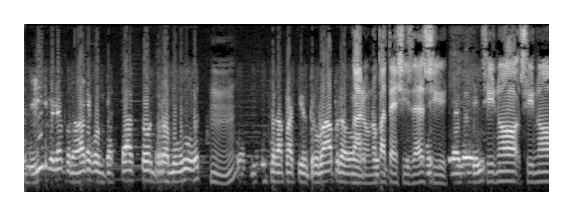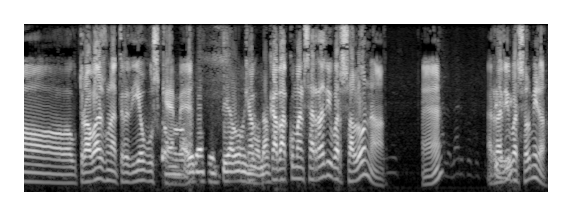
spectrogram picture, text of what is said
el llibre, però ara com que està tot remogut, Mm. doncs no serà fàcil trobar, però... Bueno, no pateixis, eh? Si, si, no, si no ho trobes, un altre dia ho busquem, eh? Que, que va començar a Ràdio Barcelona. Eh? A Ràdio Sí. Barcelona, mira.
